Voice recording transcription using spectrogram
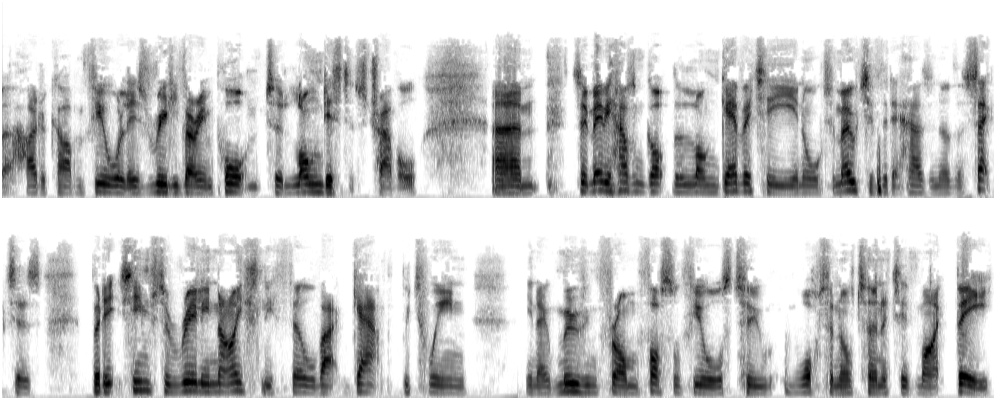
a hydrocarbon fuel is really very important to long-distance travel. Um, so it maybe hasn't got the longevity in automotive that it has in other sectors, but it seems to really nicely fill that gap between you know, moving from fossil fuels to what an alternative might be,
